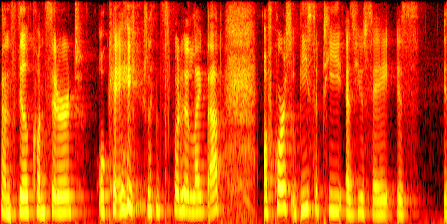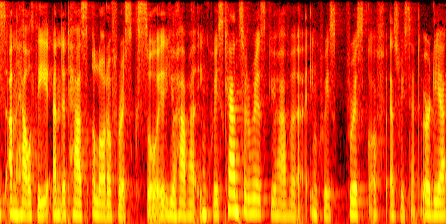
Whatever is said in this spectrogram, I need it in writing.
and still considered okay, let's put it like that. Of course, obesity, as you say, is is unhealthy and it has a lot of risks. So eh, you have an increased cancer risk, you have an increased risk of, as we said earlier,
